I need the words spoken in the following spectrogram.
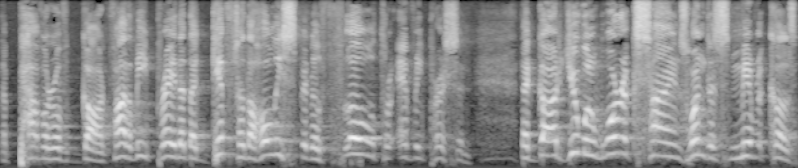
the power of God. Father, we pray that the gifts of the Holy Spirit will flow through every person. That God, you will work signs, wonders, miracles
